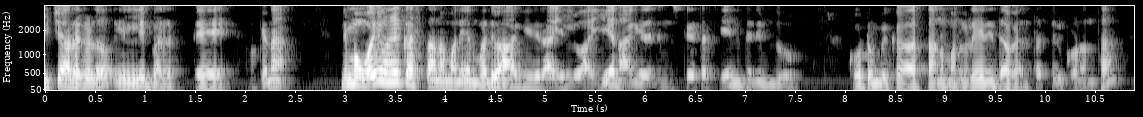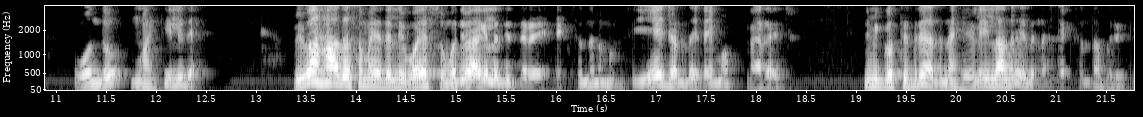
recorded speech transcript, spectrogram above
ವಿಚಾರಗಳು ಇಲ್ಲಿ ಬರುತ್ತೆ. ಓಕೆನಾ ನಿಮ್ಮ ವೈವಾಹಿಕ ಸ್ಥಾನಮಾನ ಏನು ಮದುವೆ ಆಗಿದ್ದೀರಾ, ಇಲ್ವಾ? ಏನಾಗಿದೆ ನಿಮ್ಮ ಸ್ಟೇಟಸ್ ಏನಿದೆ ನಿಮ್ಮದು ಕೌಟುಂಬಿಕ ಸ್ಥಾನಮಾನಗಳು ಏನಿದ್ದಾವೆ ಅಂತ ತಿಳ್ಕೊಳ್ಳೋಂಥ ಒಂದು ಮಾಹಿತಿ ಇಲ್ಲಿದೆ ವಿವಾಹದ ಸಮಯದಲ್ಲಿ ವಯಸ್ಸು ಮದುವೆ ಆಗಿಲ್ಲದಿದ್ದರೆ ಎಕ್ಸ್ ಅನ್ನು ನಮೂದಿಸಿ. Age at the time of marriage ನಿಮಗೆ ಗೊತ್ತಿದ್ರೆ ಅದನ್ನು ಹೇಳಿ, ಇಲ್ಲಾಂದರೆ ಇದನ್ನು ಎಕ್ಸ್ ಅಂತ ಬರೀರಿ.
